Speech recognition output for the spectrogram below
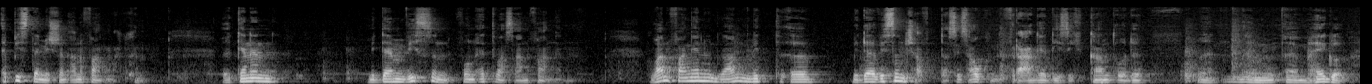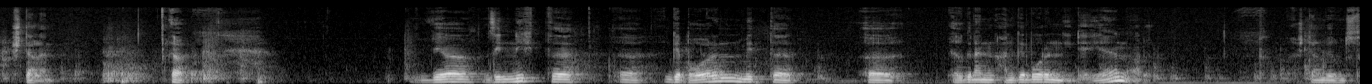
epistemischen Anfang machen. Wir können mit dem Wissen von etwas anfangen. Wann fangen wir an mit, äh, mit der Wissenschaft? Das ist auch eine Frage, die sich Kant oder äh, ähm, ähm, Hegel stellen. Ja. Wir sind nicht äh, äh geboren mit äh, äh, irgendeinen angeborenen Ideen, oder stellen wir uns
